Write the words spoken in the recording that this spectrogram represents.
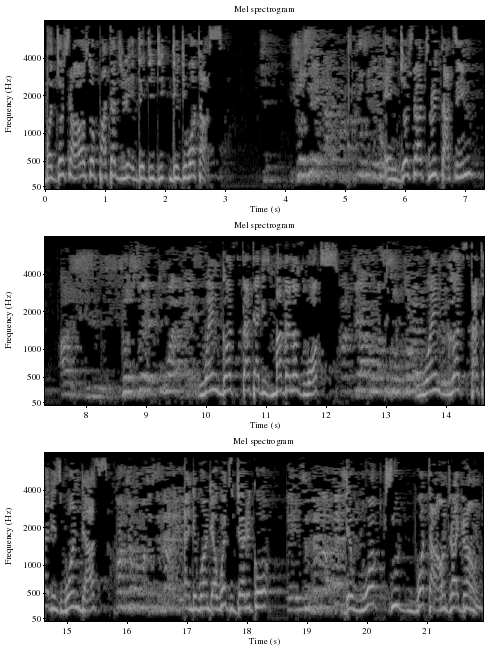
But Joshua also parted the, the, the, the, waters. In Joshua 3.13, 3, 13, when God started his marvelous works, when God started his wonders, and they were on their way to Jericho, they walked through water on dry ground.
